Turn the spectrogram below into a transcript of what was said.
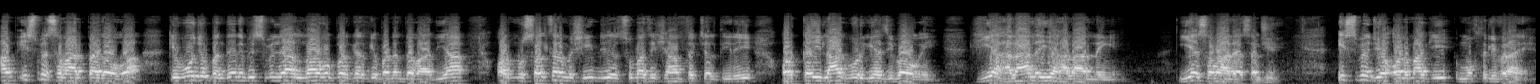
اب اس میں سوال پیدا ہوا کہ وہ جو بندے نے بسم اللہ اللہ اکبر کر کے بٹن دبا دیا اور مسلسل مشین جو صبح سے شام تک چلتی رہی اور کئی لاکھ مرغیاں ذبح ہو گئیں۔ یہ حلال ہے یہ حلال نہیں ہے؟ یہ سوال ہے اصل جی۔ اس میں جو علماء کی مختلف رائے ہیں۔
